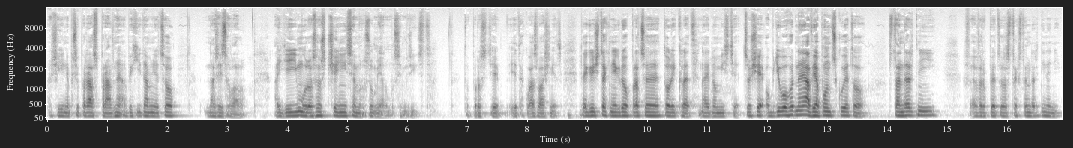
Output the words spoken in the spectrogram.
A že jí nepřipadá správné, abych jí tam něco nařizoval. A jejímu rozhořčení jsem rozuměl, musím říct. To prostě je taková zvláštní věc. Tak když tak někdo pracuje tolik let na jednom místě, což je obdivuhodné a v Japonsku je to standardní, v Evropě to zase tak standardní není.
